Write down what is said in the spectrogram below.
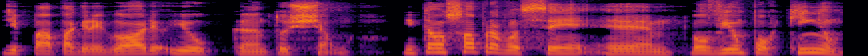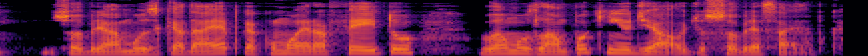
de Papa Gregório e o Canto Chão. Então, só para você é, ouvir um pouquinho sobre a música da época, como era feito, vamos lá um pouquinho de áudio sobre essa época.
